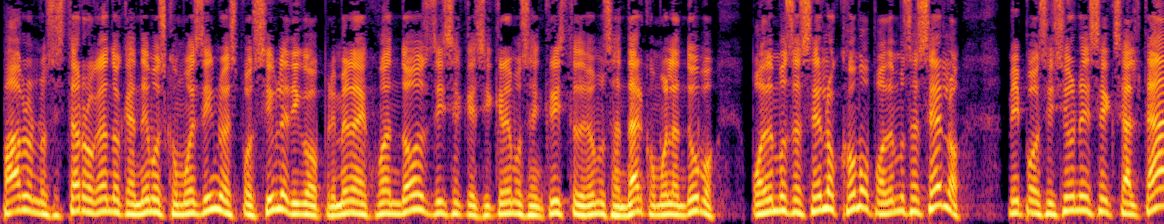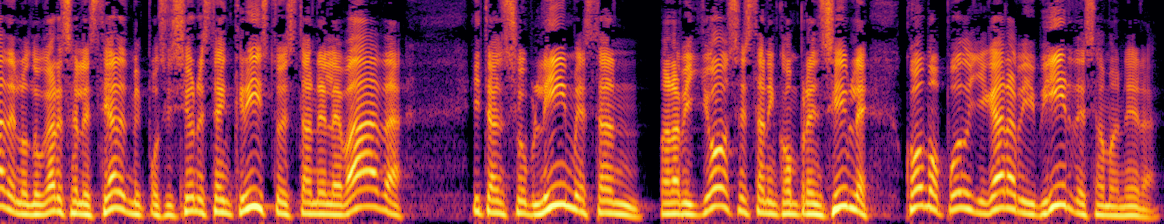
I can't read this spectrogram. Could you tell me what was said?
Pablo nos está rogando que andemos como es digno, es posible. Digo, primera de Juan 2 dice que si creemos en Cristo debemos andar como él anduvo. ¿Podemos hacerlo? ¿Cómo podemos hacerlo? Mi posición es exaltada en los lugares celestiales, mi posición está en Cristo, es tan elevada y tan sublime, es tan maravillosa, es tan incomprensible. ¿Cómo puedo llegar a vivir de esa manera?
